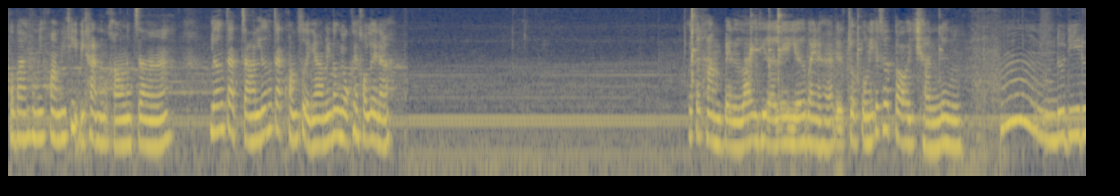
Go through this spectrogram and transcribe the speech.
ราะบ้านเขามีความพิถีพิถันของเขานะจ๊ะ เรื่องจัดจานเรื่องจัดความสวยงามนี่ต้องยกให้เขาเลยนะ ก็จะทำเป็นไล่ทีละเลเยอร์ไปนะคะ เดี๋ยวจบตรงนี้ก็จะต่ออีกชั้นหนึ่งอืมดูดีดู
